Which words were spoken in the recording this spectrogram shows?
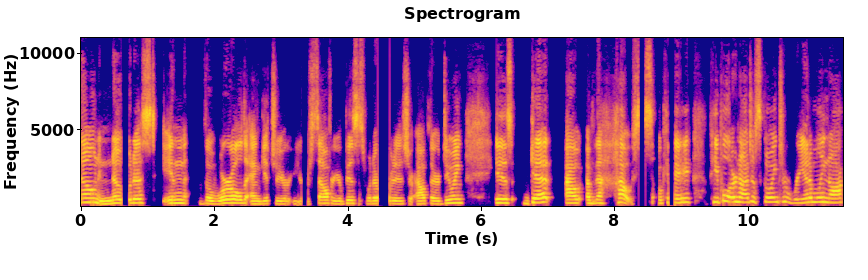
known and noticed in the world and get your yourself or your business whatever it is you're out there doing is get out of the house, okay? People are not just going to randomly knock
